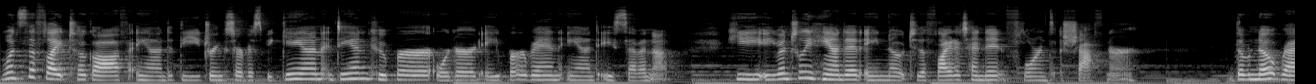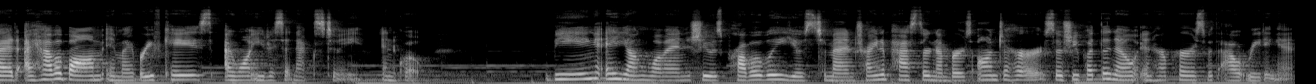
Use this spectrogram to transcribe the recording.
Once the flight took off and the drink service began, Dan Cooper ordered a bourbon and a 7 Up. He eventually handed a note to the flight attendant, Florence Schaffner. The note read, I have a bomb in my briefcase. I want you to sit next to me. End quote. Being a young woman, she was probably used to men trying to pass their numbers on to her, so she put the note in her purse without reading it.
